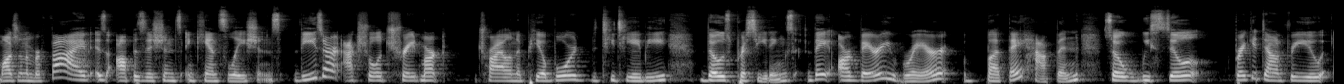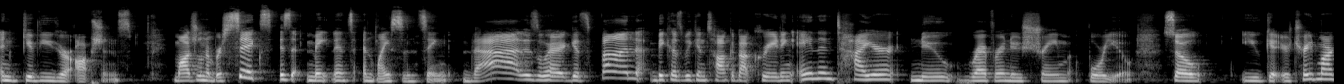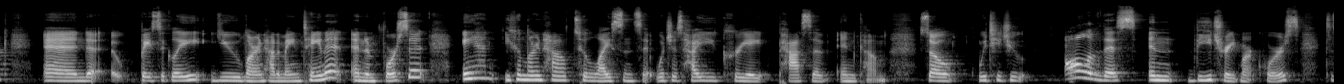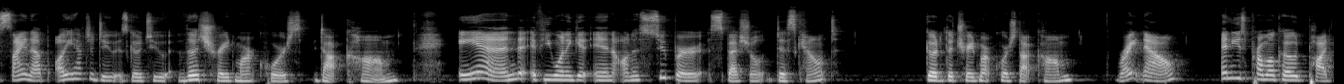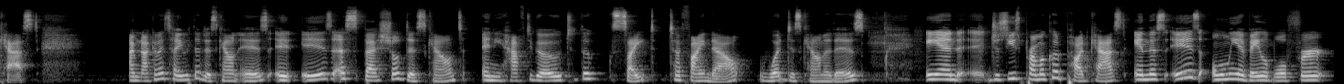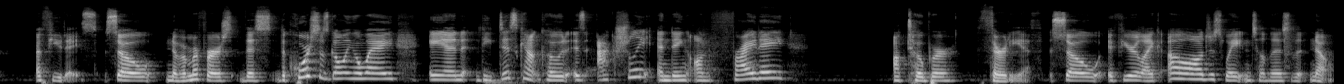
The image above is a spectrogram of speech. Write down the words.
Module number five is oppositions and cancellations. These are actual trademark Trial and Appeal Board, the TTAB, those proceedings. They are very rare, but they happen. So we still break it down for you and give you your options. Module number six is maintenance and licensing. That is where it gets fun because we can talk about creating an entire new revenue stream for you. So you get your trademark and basically you learn how to maintain it and enforce it and you can learn how to license it, which is how you create passive income. So we teach you all of this in the trademark course. To sign up, all you have to do is go to thetrademarkcourse.com. And if you want to get in on a super special discount, go to thetrademarkcourse.com right now and use promo code podcast. I'm not going to tell you what the discount is. It is a special discount and you have to go to the site to find out what discount it is. And uh, just use promo code podcast. And this is only available for a few days. So November 1st, this, the course is going away and the discount code is actually ending on Friday, October 30th. So if you're like, oh, I'll just wait until this, no,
